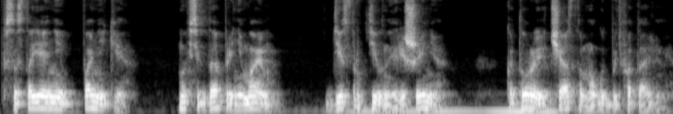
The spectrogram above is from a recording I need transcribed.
в состоянии паники мы всегда принимаем деструктивные решения, которые часто могут быть фатальными.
